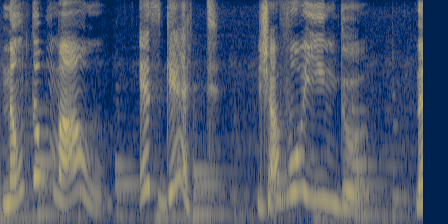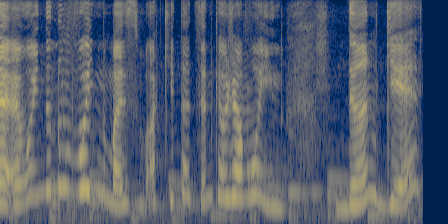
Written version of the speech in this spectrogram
Não tão mal. Es geht. Já vou indo. Né? Eu ainda não vou indo, mas aqui tá dizendo que eu já vou indo. Dan ge,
